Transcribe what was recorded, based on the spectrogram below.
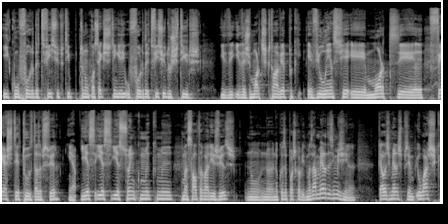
e com o fogo de artifício tu, tipo, tu não consegues distinguir o fogo de artifício dos tiros. E, de- e das mortes que estão a haver, porque é violência, é morte, é festa, é tudo, estás a perceber? Yeah. E esse, e esse, e esse sonho que me, que, me, que me assalta várias vezes no- na, na coisa pós-Covid. Mas há merdas, imagina, aquelas merdas, por exemplo, eu acho que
